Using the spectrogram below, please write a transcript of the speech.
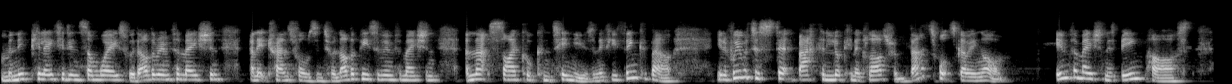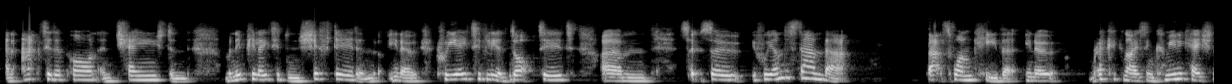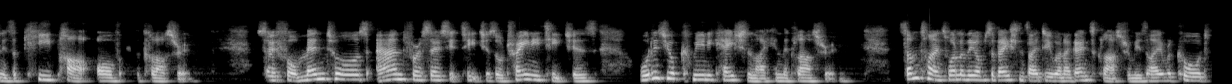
manipulated in some ways with other information and it transforms into another piece of information and that cycle continues. And if you think about you know if we were to step back and look in a classroom that's what's going on. Information is being passed and acted upon and changed and manipulated and shifted and you know creatively adopted. Um, so so if we understand that that's one key that you know recognizing communication is a key part of the classroom so, for mentors and for associate teachers or trainee teachers, what is your communication like in the classroom? Sometimes one of the observations I do when I go into classroom is I record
